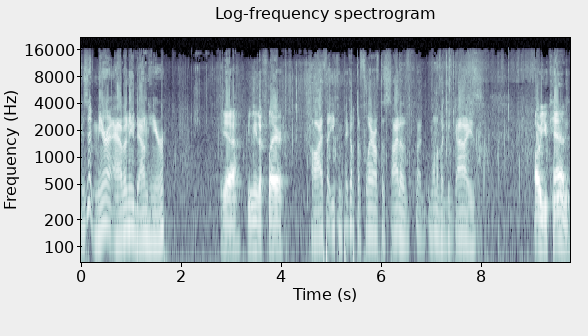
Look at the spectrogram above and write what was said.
Is it Mira Avenue down here? Yeah, you need a flare. Oh, I thought you can pick up the flare off the side of uh, one of the guys. Oh, you can.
